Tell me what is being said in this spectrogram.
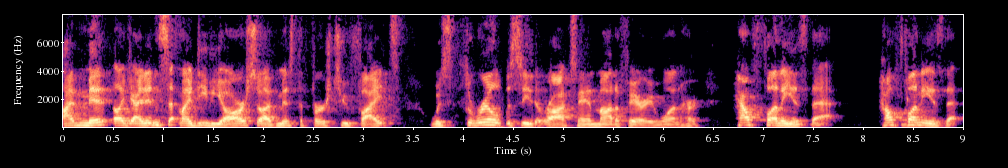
I mit like I didn't set my DVR, so I've missed the first two fights. Was thrilled to see that Roxanne Modafferi won her. How funny is that? How funny is that?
